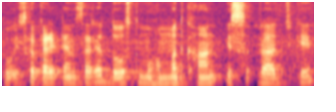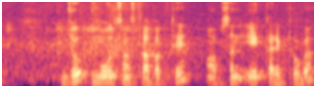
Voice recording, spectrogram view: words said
तो इसका करेक्ट आंसर है दोस्त मोहम्मद खान, इस राज्य के जो मूल संस्थापक थे, ऑप्शन ए करेक्ट होगा।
